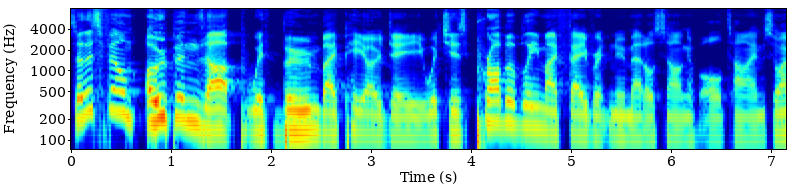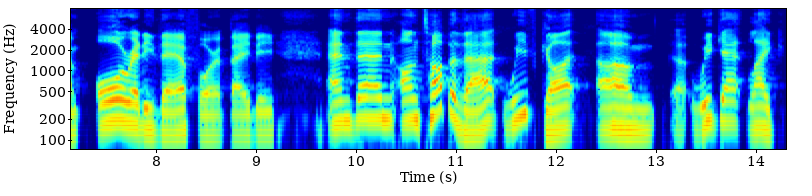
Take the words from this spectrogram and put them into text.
So this film opens up with Boom by POD, which is probably my favorite nu metal song of all time. So I'm already there for it, baby. And then on top of that, we've got um uh, we get like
